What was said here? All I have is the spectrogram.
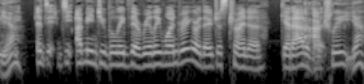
Yeah. Uh, I mean, do you believe they're really wondering, or they're just trying to get out of it? actually yeah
